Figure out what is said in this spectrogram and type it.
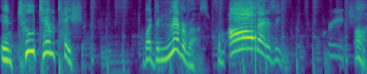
into temptation but deliver us from all that is evil. Preach. oh.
